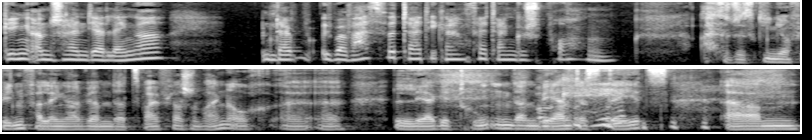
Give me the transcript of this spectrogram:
ging anscheinend ja länger. Und da, über was wird da die ganze Zeit dann gesprochen? Also das ging auf jeden Fall länger. Wir haben da zwei Flaschen Wein auch äh, äh leer getrunken dann während okay. des Dates. Ähm,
